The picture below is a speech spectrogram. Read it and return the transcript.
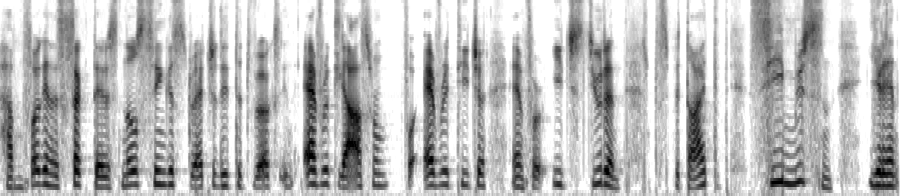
haben folgendes gesagt: There is no single strategy that works in every classroom, for every teacher and for each student. Das bedeutet, Sie müssen Ihren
